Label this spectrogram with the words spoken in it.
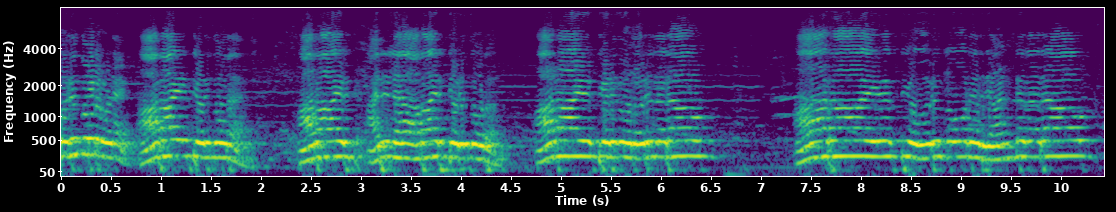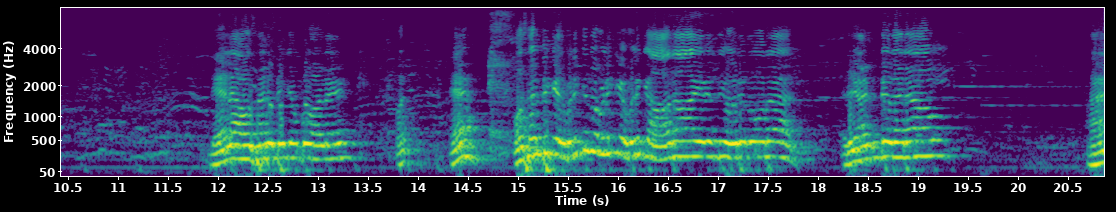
ഒരുന്നൂറ് ഇവിടെ. ആറായിരത്തി ഒരുന്നൂറ്. ആറായിരത്തി അല്ല ആറായിരത്തി ഒരുന്നൂറ്. ആറായിരത്തി ഒരുന്നൂറ് ഒരു തരാം. ആറായിരത്തി ഒരുന്നൂറ് രണ്ട് തരാം. നേരെ അവസാനിപ്പിക്കുമ്പോഴാണ്. ഏ? അവസാനിപ്പിക്കുക വിളിക്കുന്നു വിളിക്കുക വിളിക്കുക ആറായിരത്തി ഒരുന്നൂറ്. രണ്ട് തരാം. ഏ?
